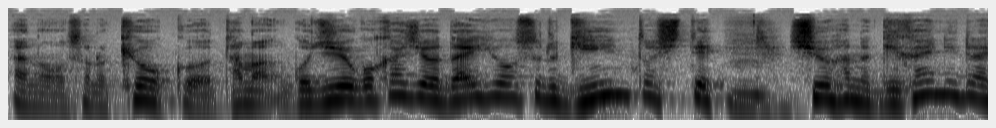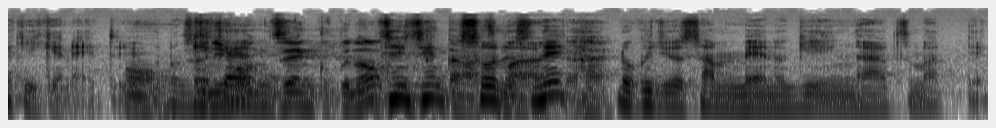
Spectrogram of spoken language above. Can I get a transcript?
あのその教区をたま55か条を代表する議員として、宗派の議会に出なきゃいけないという、う。ん議会日本全国のそうですね、方が集まられて63名の議員が集まって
